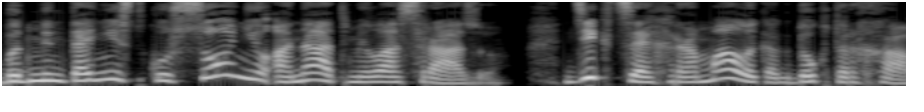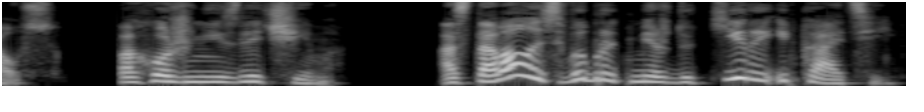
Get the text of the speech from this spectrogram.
Бадминтонистку Соню она отмела сразу. Дикция хромала, как доктор Хаус. Похоже, неизлечимо. Оставалось выбрать между Кирой и Катей.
